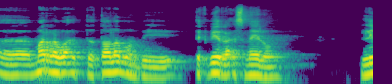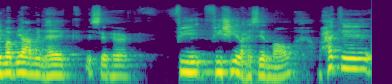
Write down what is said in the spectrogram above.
آه، مرة وقت طالبهم بتكبير رأس مالهم. اللي ما بيعمل هيك؟ بيصير هيك. في في شيء رح يصير معه. وحكي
